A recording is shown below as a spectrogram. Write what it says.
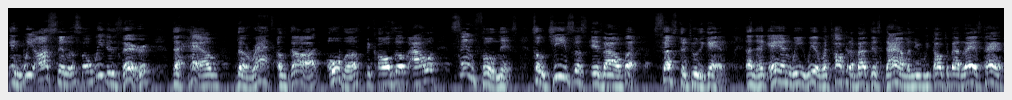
And we are sinners, so we deserve to have the wrath of God over us because of our sinfulness. So Jesus is our what? Substitute again. And again, we, we we're talking about this diamond we talked about last time.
